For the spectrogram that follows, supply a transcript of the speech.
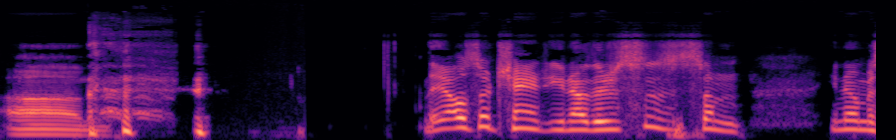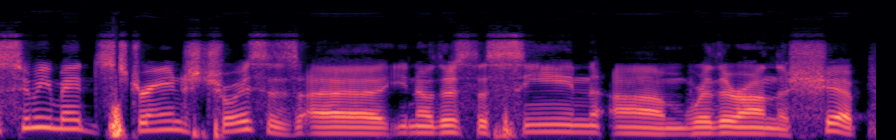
Um, they also changed. You know, there's some. You know, Misumi made strange choices. Uh, you know, there's the scene um, where they're on the ship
